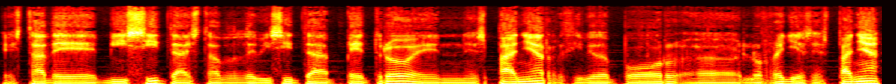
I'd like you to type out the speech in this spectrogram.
está de visita, ha estado de visita Petro en España, recibido por eh, los reyes de España,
